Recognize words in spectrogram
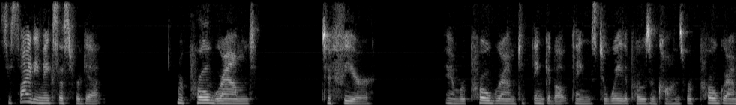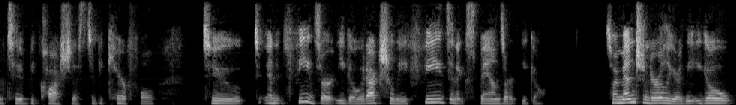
Society makes us forget. We're programmed to fear and we're programmed to think about things, to weigh the pros and cons. We're programmed to be cautious, to be careful, to, to and it feeds our ego. It actually feeds and expands our ego. So I mentioned earlier the ego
